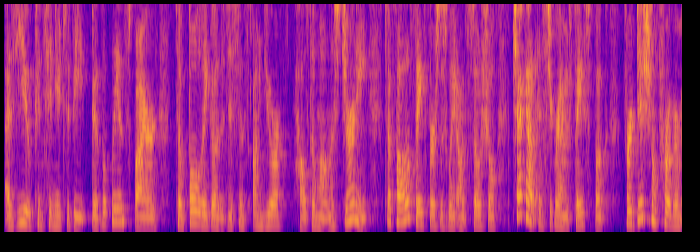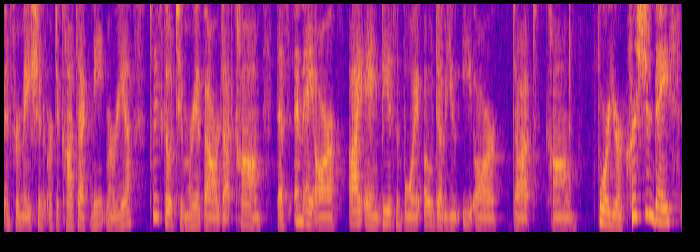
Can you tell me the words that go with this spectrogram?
as you continue to be biblically inspired to boldly go the distance on your health and wellness journey. To follow Faith versus Weight on social, check out Instagram and Facebook. For additional program information or to contact me, Maria, please go to mariabower.com. That's M A R I A B as in boy O W E R.com. For your Christian based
